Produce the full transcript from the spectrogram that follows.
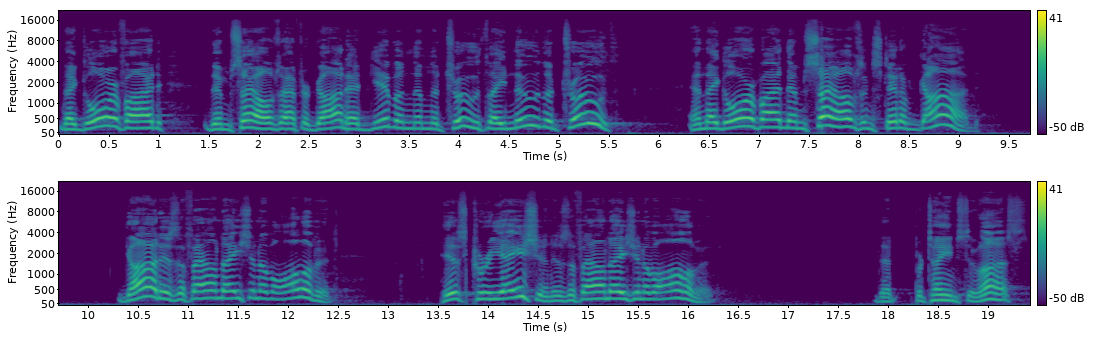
They glorified themselves after God had given them the truth. They knew the truth and they glorified themselves instead of God. God is the foundation of all of it. His creation is the foundation of all of it that pertains to us.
